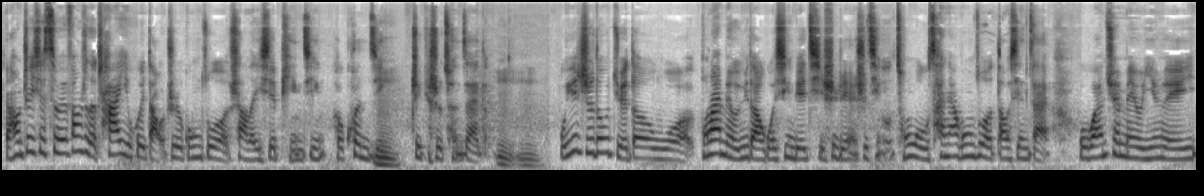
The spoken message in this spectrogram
然后这些思维方式的差异会导致工作上的一些瓶颈和困境，这个是存在的。嗯嗯，我一直都觉得我从来没有遇到过性别歧视这件事情。从我参加工作到现在，我完全没有因为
